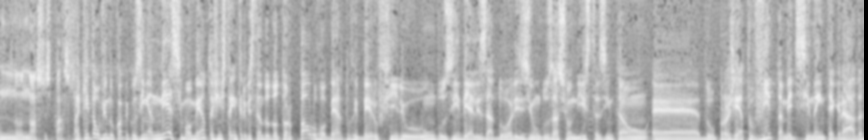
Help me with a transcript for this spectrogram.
no nosso espaço. Para quem está ouvindo o Copa e Cozinha, nesse momento a gente está entrevistando o Dr. Paulo Roberto Ribeiro Filho, um dos idealizadores e um dos acionistas, então, é, do projeto Vita Medicina Integrada,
